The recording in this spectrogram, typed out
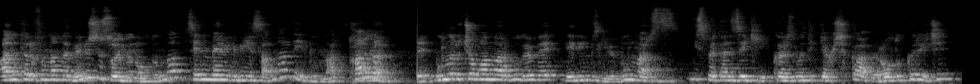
anne tarafından da Venüs'ün soyundan olduğundan senin benim gibi insanlar değil bunlar. Tanrı. Bunları çobanlar buluyor ve dediğimiz gibi bunlar nispeten zeki, karizmatik, yakışıklı abiler oldukları için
